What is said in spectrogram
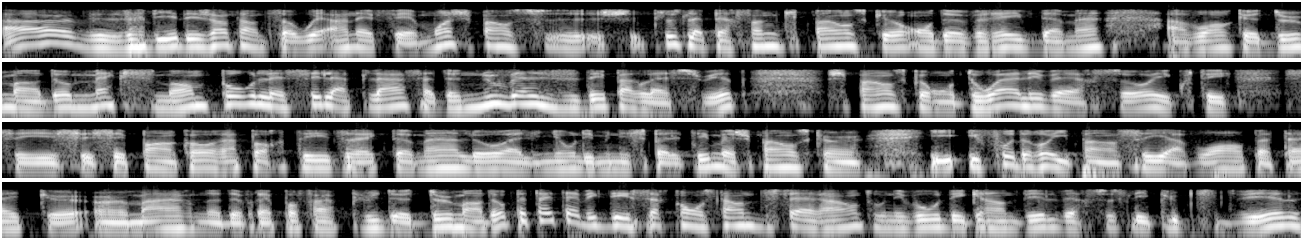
Ah, vous aviez déjà entendu ça. Oui, en effet. Moi, je pense, je suis plus la personne qui pense qu'on devrait évidemment avoir que deux mandats maximum pour laisser la place à de nouvelles idées par la suite. Je pense qu'on doit aller vers ça. Écoutez, c'est c'est pas encore apporté directement là à l'Union des municipalités, mais je pense qu'il il faudra y penser, à voir peut-être qu'un maire ne devrait pas faire plus de deux mandats, peut-être avec des circonstances différentes au niveau des grandes villes versus les plus petites villes,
